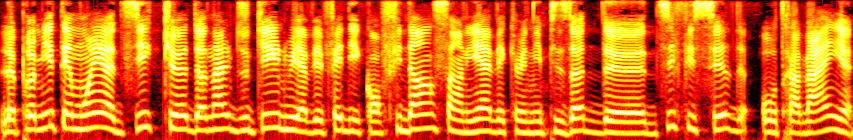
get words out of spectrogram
Le premier témoin a dit que Donald Duguay lui avait fait des confidences en lien avec un épisode de difficile au travail,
